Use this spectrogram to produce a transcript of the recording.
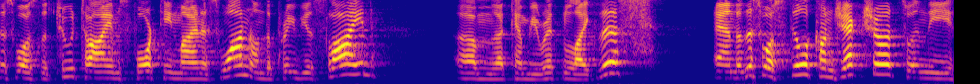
this was the 2 times 14 minus 1 on the previous slide. Um, that can be written like this. And this was still conjectured. So in the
